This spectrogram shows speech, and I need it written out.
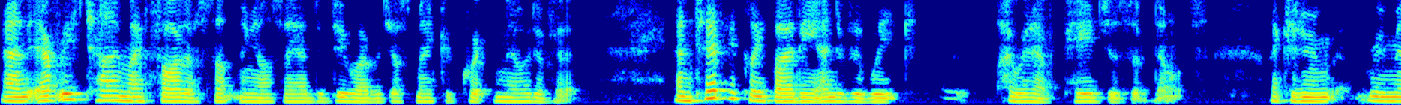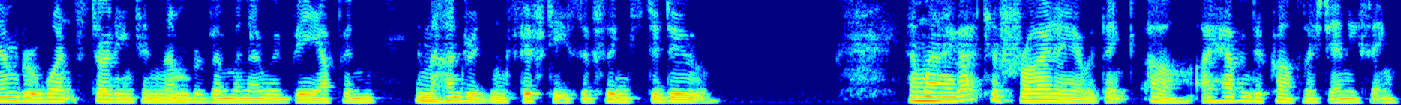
And every time I thought of something else I had to do, I would just make a quick note of it. And typically by the end of the week, I would have pages of notes. I can remember once starting to number them, and I would be up in, in the 150s of things to do. And when I got to Friday, I would think, oh, I haven't accomplished anything.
